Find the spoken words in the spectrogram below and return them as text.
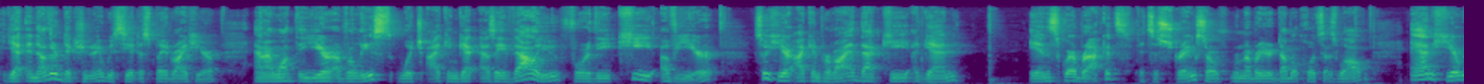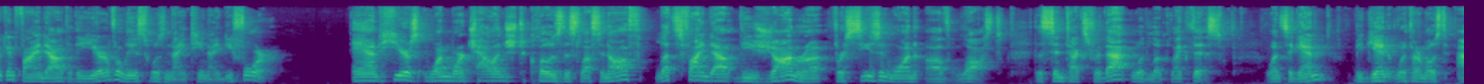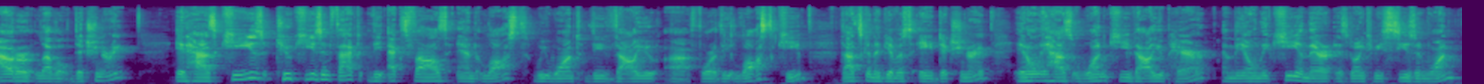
yet another dictionary. We see it displayed right here and I want the year of release, which I can get as a value for the key of year. So here I can provide that key again in square brackets. It's a string, so remember your double quotes as well. And here we can find out that the year of release was 1994. And here's one more challenge to close this lesson off. Let's find out the genre for season one of Lost. The syntax for that would look like this. Once again, begin with our most outer level dictionary. It has keys, two keys in fact, the X-Files and Lost. We want the value uh, for the Lost key. That's going to give us a dictionary. It only has one key value pair, and the only key in there is going to be season one.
